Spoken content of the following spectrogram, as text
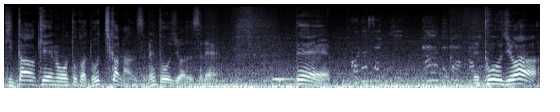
ギター系の音かどっちかなんですね当時はですね。で当時は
